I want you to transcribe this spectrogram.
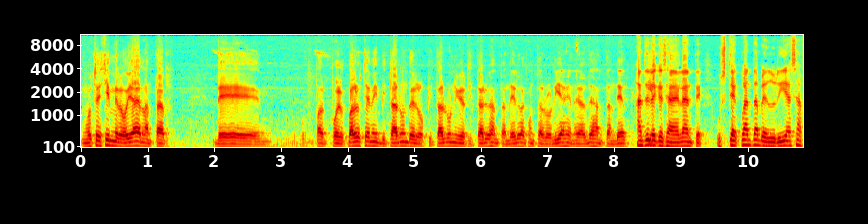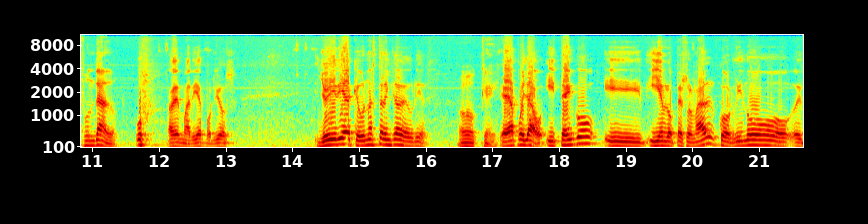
no sé si me lo voy a adelantar, de por el cual ustedes me invitaron del Hospital Universitario de Santander, la Contraloría General de Santander. Antes de que se adelante, ¿usted cuántas veedurías ha fundado? Uf, ver María, por Dios. Yo diría que unas 30 veedurías. Ok. He apoyado. Y tengo, y, y en lo personal, coordino, eh,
